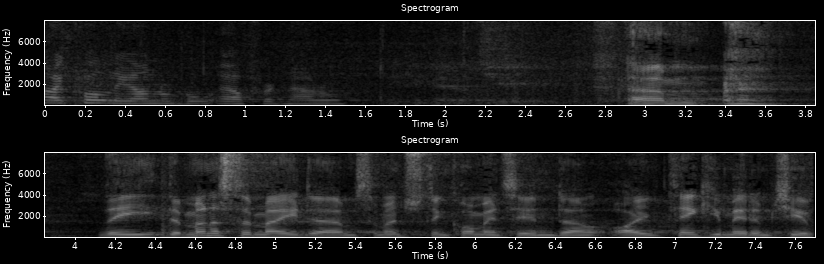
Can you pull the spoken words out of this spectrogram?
I call the Honourable Alfred Ngaro. The, the Minister made um, some interesting comments, and uh, I thank you, Madam Chair,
